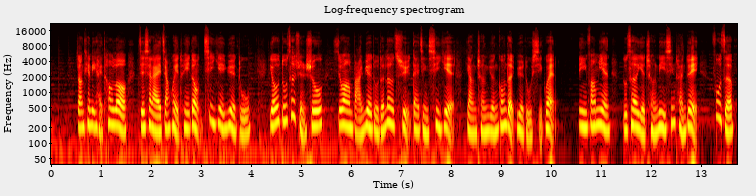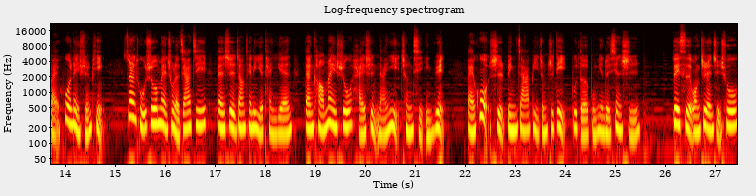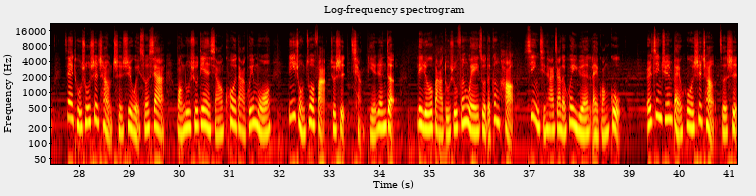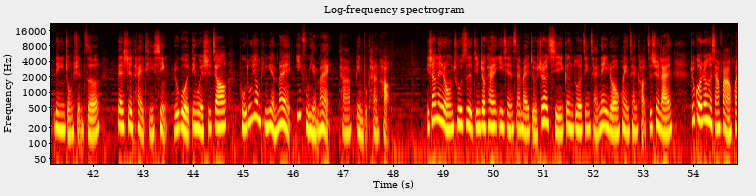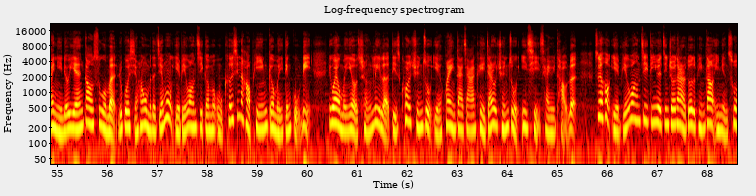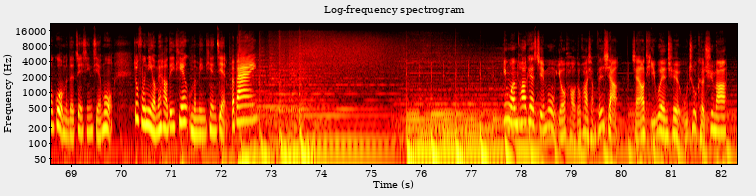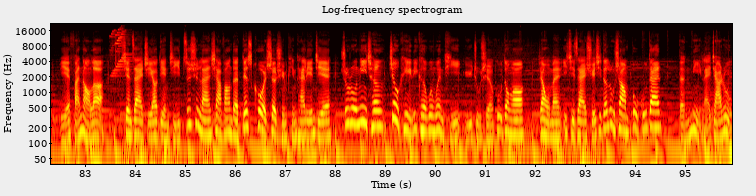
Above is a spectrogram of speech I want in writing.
张天利还透露，接下来将会推动企业阅读，由独册选书，希望把阅读的乐趣带进企业，养成员工的阅读习惯。另一方面，独册也成立新团队，负责百货类选品。虽然图书卖出了佳绩，但是张天利也坦言，单靠卖书还是难以撑起营运。百货是兵家必争之地，不得不面对现实。对此，王志仁指出，在图书市场持续萎缩下，网络书店想要扩大规模，第一种做法就是抢别人的，例如把读书氛围做得更好，吸引其他家的会员来光顾。而进军百货市场则是另一种选择。但是他也提醒，如果定位失焦，普度用品也卖，衣服也卖，他并不看好。以上内容出自《金周刊》一千三百九十二期，更多精彩内容欢迎参考资讯栏。如果有任何想法，欢迎你留言告诉我们。如果喜欢我们的节目，也别忘记给我们五颗星的好评，给我们一点鼓励。另外，我们也有成立了 Discord 群组，也欢迎大家可以加入群组一起参与讨论。最后，也别忘记订阅《金周大耳朵》的频道，以免错过我们的最新节目。祝福你有美好的一天，我们明天见，拜拜。听完 Podcast 节目，有好多话想分享，想要提问却无处可去吗？别烦恼了，现在只要点击资讯栏下方的 Discord 社群平台连接，输入昵称就可以立刻问问题，与主持人互动哦。让我们一起在学习的路上不孤单，等你来加入。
